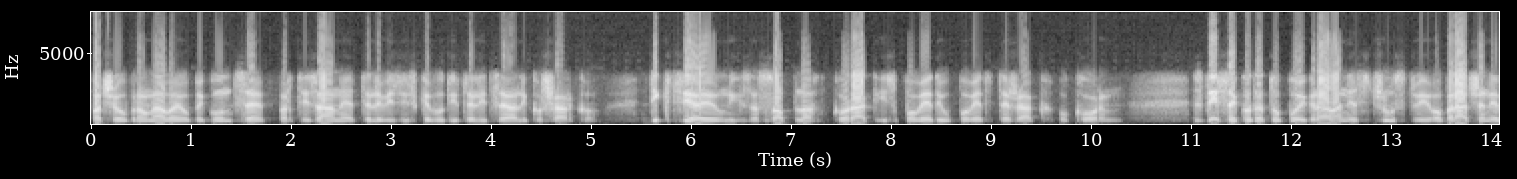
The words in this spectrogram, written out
pa če obravnavajo begunce, partizane, televizijske voditeljice ali košarko. Dikcija je v njih zasopla, korak izpovedi v poved težak, okoren. Zdi se, kot da to poigravanje s čustvi, obračanje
